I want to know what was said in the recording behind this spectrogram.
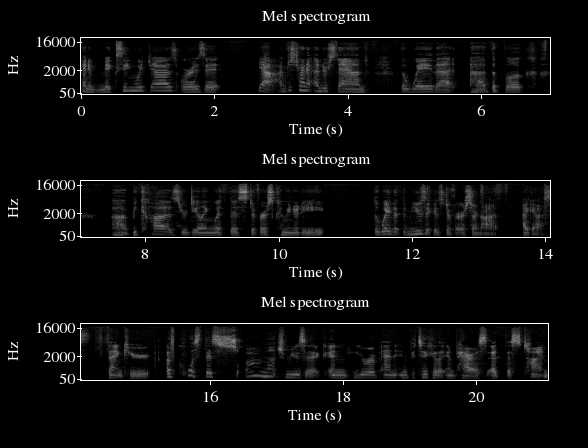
kind of mixing with jazz? Or is it, yeah, I'm just trying to understand the way that uh, the book, uh, because you're dealing with this diverse community, the way that the music is diverse or not, I guess. Thank you. Of course, there's so much music in Europe and in particular in Paris at this time.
